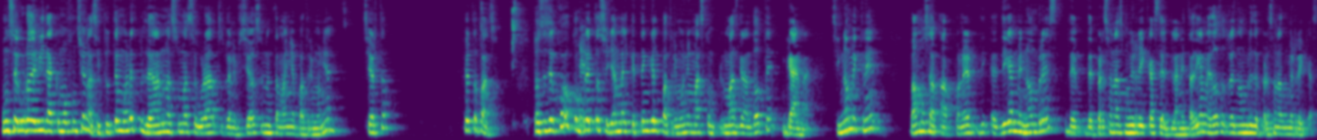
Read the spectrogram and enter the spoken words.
Un seguro de vida, ¿cómo funciona? Si tú te mueres, pues le dan una suma asegurada a tus beneficiados en un tamaño patrimonial. ¿Cierto? ¿Cierto o falso? Entonces, el juego completo se llama el que tenga el patrimonio más, más grandote, gana. Si no me creen, vamos a, a poner, dí- díganme nombres de, de personas muy ricas del planeta. Díganme dos o tres nombres de personas muy ricas.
